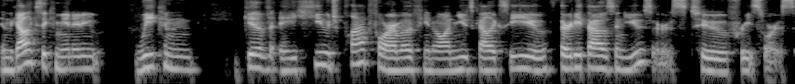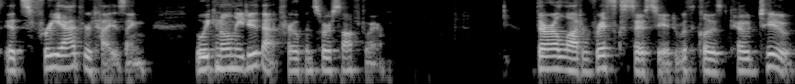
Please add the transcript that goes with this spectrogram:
in the Galaxy community, we can give a huge platform of, you know, on Use Galaxy EU, 30,000 users to free source. It's free advertising, but we can only do that for open source software. There are a lot of risks associated with closed code too.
